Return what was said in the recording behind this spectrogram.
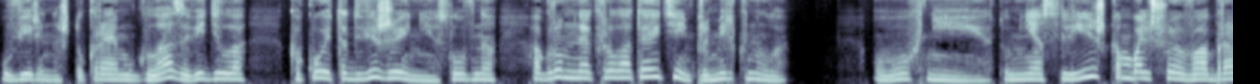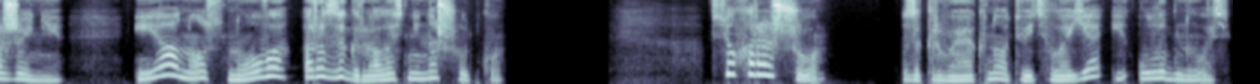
Уверена, что краем глаза видела какое-то движение, словно огромная крылатая тень промелькнула. Ох, нет, у меня слишком большое воображение, и оно снова разыгралось не на шутку. «Все хорошо», — закрывая окно, ответила я и улыбнулась.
